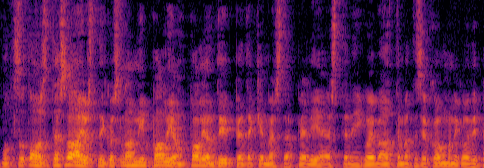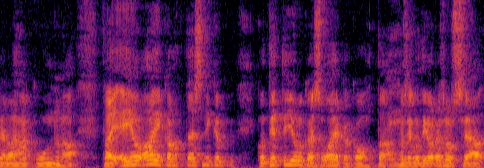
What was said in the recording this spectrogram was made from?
mutta on sitten saa just niinku, sillä on niin paljon, paljon tyyppejä tekemään sitä peliä ja sitten niinku, ei välttämättä se kommunikointi pelaa ihan kunnolla. Tai ei ole aika, tässä niinku, kun on tietty julkaisu aikakohta, Niin. kun se kuitenkin on resursseja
